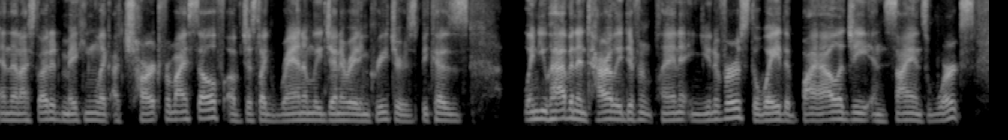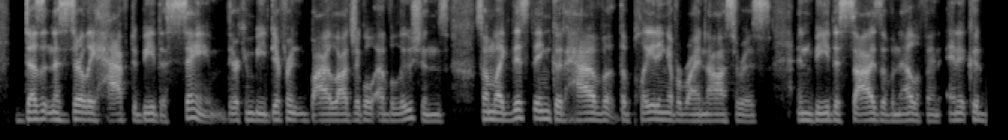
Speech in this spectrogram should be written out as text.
And then I started making like a chart for myself of just like randomly generating creatures because when you have an entirely different planet and universe, the way that biology and science works doesn't necessarily have to be the same. There can be different biological evolutions. So I'm like, this thing could have the plating of a rhinoceros and be the size of an elephant, and it could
